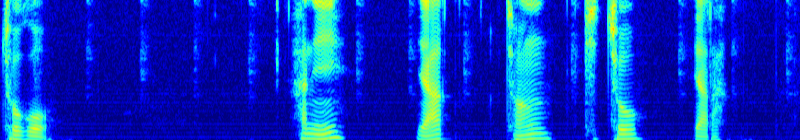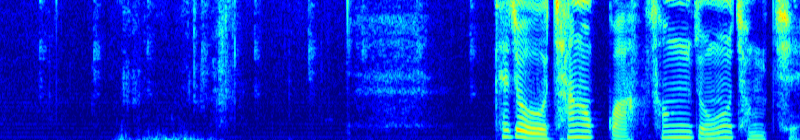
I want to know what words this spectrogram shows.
조고 하니 약 정 기초 야라 태조 후 창업과 성종 후 정치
